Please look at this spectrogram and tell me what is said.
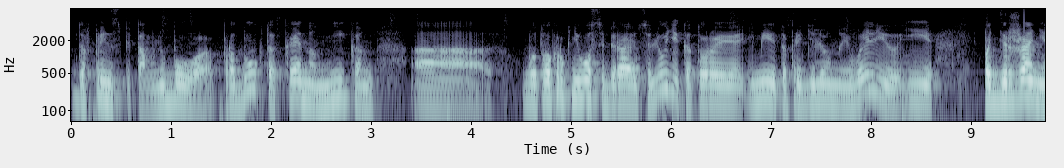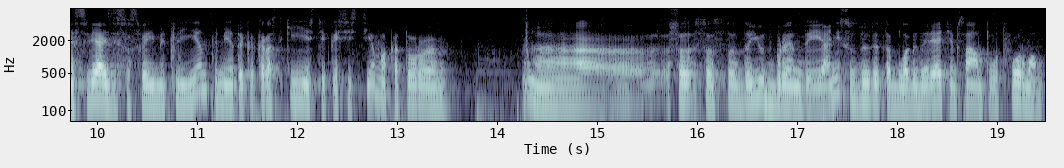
да в принципе там любого продукта, Canon, Nikon, вот вокруг него собираются люди, которые имеют определенные value, и поддержание связи со своими клиентами это как раз-таки есть экосистема, которую э, создают бренды, и они создают это благодаря тем самым платформам,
